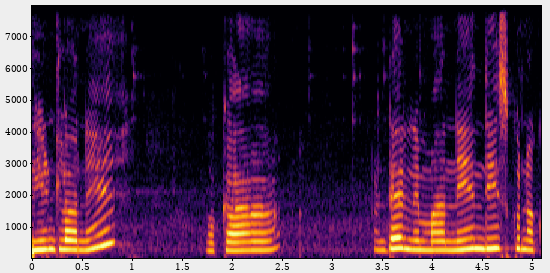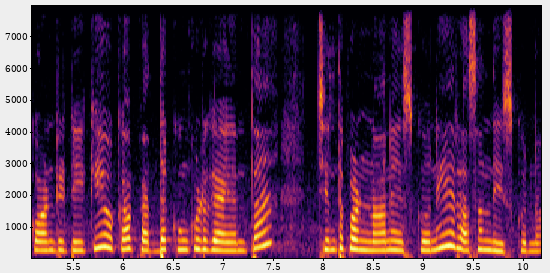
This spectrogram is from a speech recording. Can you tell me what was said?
దీంట్లోనే ఒక అంటే మా నేను తీసుకున్న క్వాంటిటీకి ఒక పెద్ద కుంకుడుగాయ అంత చింతపండు నానేసుకొని రసం తీసుకున్నా.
